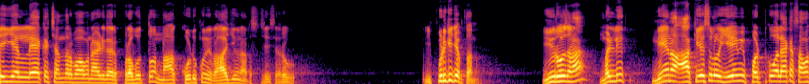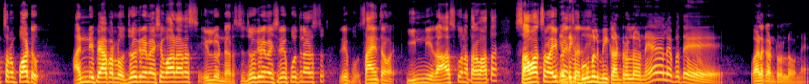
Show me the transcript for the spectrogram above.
చెయ్యలేక చంద్రబాబు నాయుడు గారి ప్రభుత్వం నా కొడుకుని రాజీవ్ని అరెస్ట్ చేశారు. ఇప్పటికీ చెప్తాను. ఈ రోజున మళ్ళీ నేను ఆ కేసులో ఏమీ పట్టుకోలేక సంవత్సరం పాటు అన్ని పేపర్లో జోగి రమేష్ వాళ్ళ అరెస్ట్ ఎల్లుండి అరెస్ట్. జోగి రమేష్ రేపు పొద్దున అరెస్ట్ రేపు సాయంత్రం ఇన్ని రాసుకున్న తర్వాత సంవత్సరం అయిపోయింది. భూములు మీ కంట్రోల్లో ఉన్నాయా లేకపోతే వాళ్ళ కంట్రోల్లో ఉన్నాయా?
